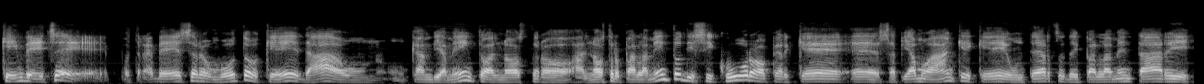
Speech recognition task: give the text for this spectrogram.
che invece potrebbe essere un voto che dà un, un cambiamento al nostro, al nostro, Parlamento di sicuro perché eh, sappiamo anche che un terzo dei parlamentari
